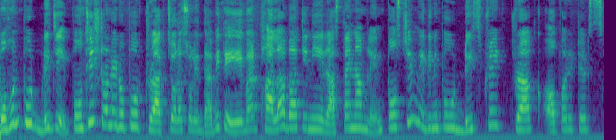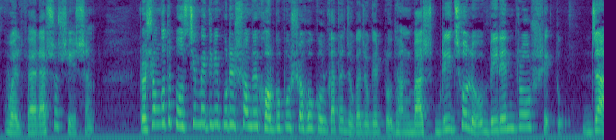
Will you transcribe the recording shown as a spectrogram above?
মোহনপুর ব্রিজে পঁচিশ টনের ওপর ট্রাক চলাচলের দাবিতে এবার থালা বাটি নিয়ে রাস্তায় নামলেন Paschim Medinipur district truck operators welfare association. প্রসঙ্গত পশ্চিম মেদিনীপুরের সঙ্গে খড়গপুর সহ কলকাতা যোগাযোগের প্রধান বাস ব্রিজ হল বীরেন্দ্র সেতু, যা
